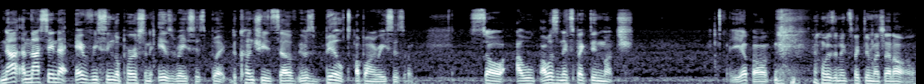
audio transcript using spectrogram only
Not, I'm not saying that every single person is racist, but the country itself it was built upon racism. So I w- I wasn't expecting much. Yep, I, I wasn't expecting much at all.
